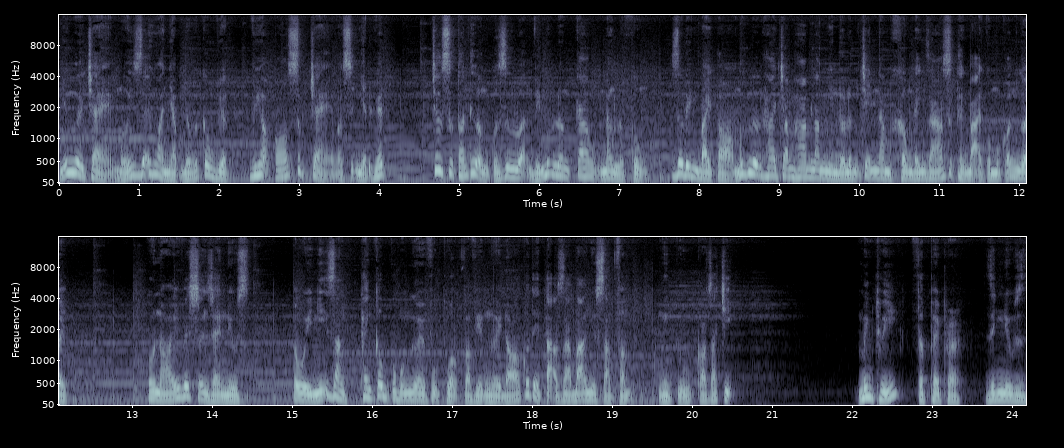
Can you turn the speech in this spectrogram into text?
những người trẻ mới dễ hòa nhập đối với công việc vì họ có sức trẻ và sự nhiệt huyết. Trước sự tán thưởng của dư luận với mức lương cao, năng lực khủng, gia Đình bày tỏ mức lương 225.000 đô la Mỹ trên năm không đánh giá sức thành bại của một con người. Cô nói với Shenzhen News, Tôi nghĩ rằng thành công của một người phụ thuộc vào việc người đó có thể tạo ra bao nhiêu sản phẩm, nghiên cứu có giá trị. Minh Thúy, The Paper, Dinh News,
